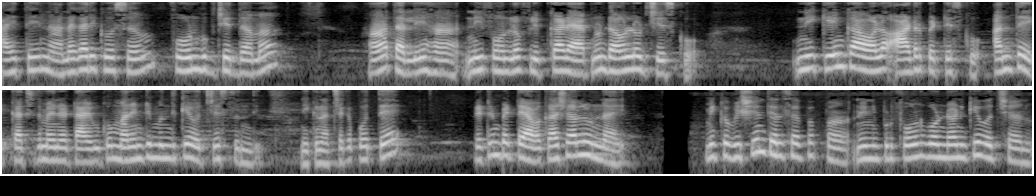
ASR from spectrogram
అయితే నాన్నగారి కోసం ఫోన్ బుక్ చేద్దామా? తల్లి హా. నీ ఫోన్లో ఫ్లిప్కార్ట్ యాప్ను డౌన్లోడ్ చేసుకో. నీకేం కావాలో ఆర్డర్ పెట్టేసుకో. అంతే ఖచ్చితమైన టైంకు మన ఇంటి ముందుకే వచ్చేస్తుంది. నీకు నచ్చకపోతే రిటర్న్ పెట్టే అవకాశాలు ఉన్నాయి. మీకు విషయం తెలుసా పప్ప? నేను ఇప్పుడు ఫోన్ కొనడానికే వచ్చాను.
